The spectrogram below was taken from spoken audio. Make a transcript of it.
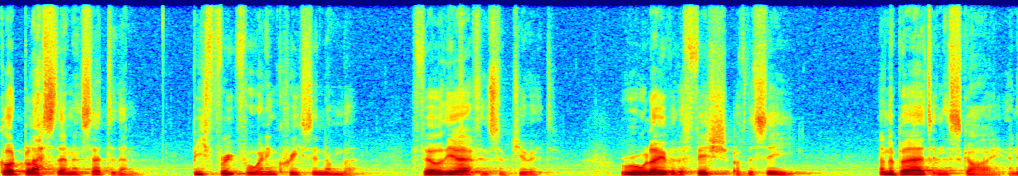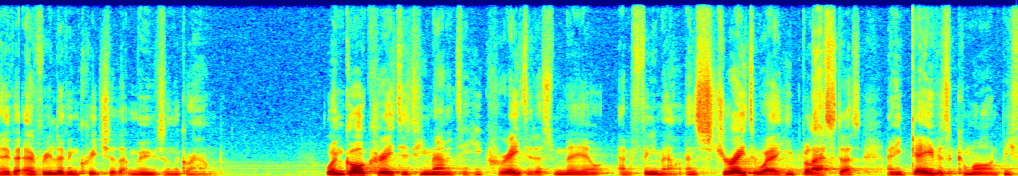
God blessed them and said to them, Be fruitful and increase in number, fill the earth and subdue it, rule over the fish of the sea and the birds in the sky, and over every living creature that moves on the ground. When God created humanity, He created us male and female. And straight away, He blessed us and He gave us a command be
